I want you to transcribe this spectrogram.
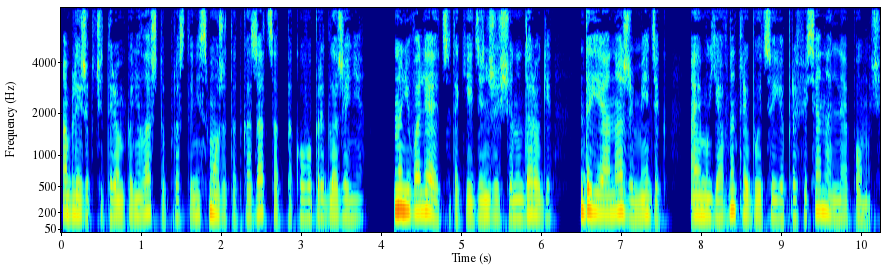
а ближе к четырем поняла, что просто не сможет отказаться от такого предложения. Но не валяются такие деньжища на дороге, да и она же медик, а ему явно требуется ее профессиональная помощь.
